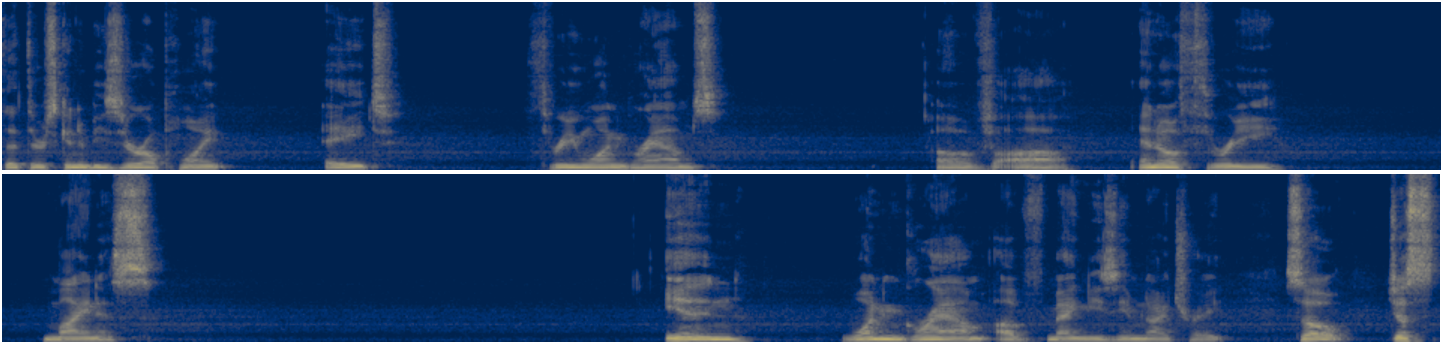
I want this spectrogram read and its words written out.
that there's going to be 0.831 grams of uh, NO3 minus in one gram of magnesium nitrate. So just,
